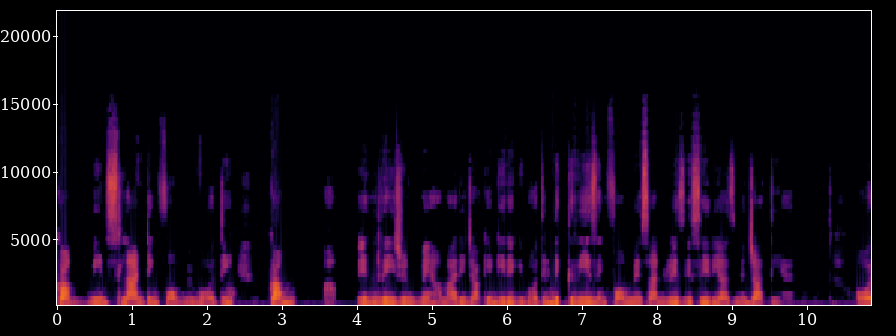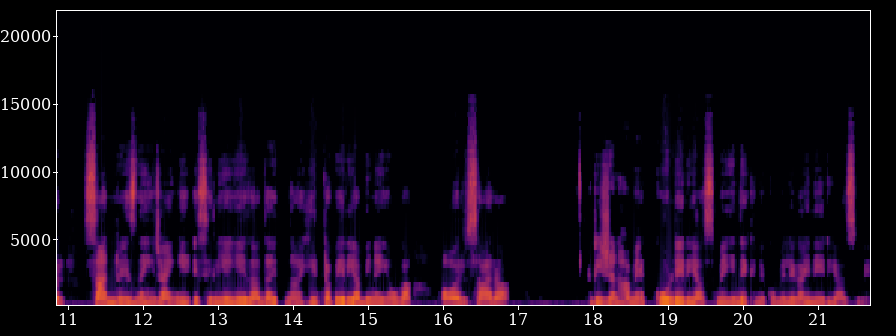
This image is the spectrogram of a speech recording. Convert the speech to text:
कम मीन्स स्लैंटिंग फॉर्म में बहुत ही कम इन रीजन में हमारी जाके गिरेगी। बहुत ही डिक्रीजिंग फॉर्म में सन रेज इस एरियाज़ में जाती है। और सन रेज नहीं जाएँगी इसीलिए ये ज़्यादा इतना हीटअप एरिया भी नहीं होगा और सारा रीजन हमें कोल्ड एरियाज़ में ही देखने को मिलेगा इन एरियाज़ में।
